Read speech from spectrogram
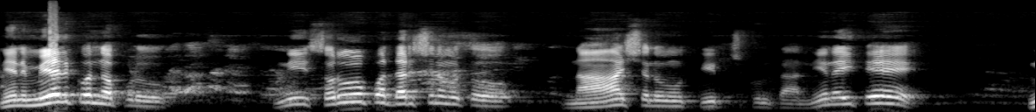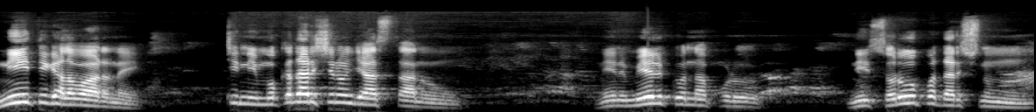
నేను మేల్కొన్నప్పుడు నీ స్వరూప దర్శనముతో నా ఆశను తీర్చుకుంటాను. నేనైతే నీతి గలవాడనై నీ ముఖదర్శనం చేస్తాను. నేను మేలుకున్నప్పుడు నీ స్వరూప దర్శనం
